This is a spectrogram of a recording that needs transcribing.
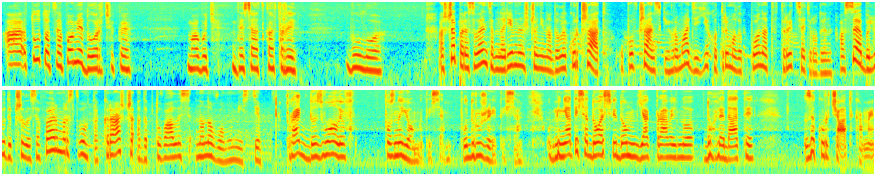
А тут оце помідорчики, мабуть, десятка три було. А ще переселенцям на Рівненщині надали курчат. У Повчанській громаді їх отримали понад 30 родин. А все, аби люди вчилися фермерству та краще адаптувались на новому місці. Проект дозволив познайомитися, подружитися, обмінятися досвідом, як правильно доглядати за курчатками,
